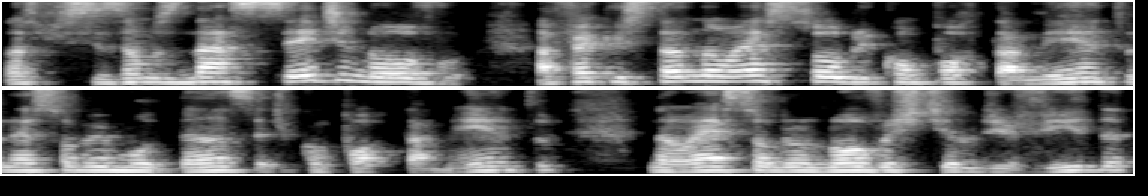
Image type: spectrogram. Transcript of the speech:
nós precisamos nascer de novo. A fé cristã não é sobre comportamento, não é sobre mudança de comportamento, não é sobre um novo estilo de vida,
